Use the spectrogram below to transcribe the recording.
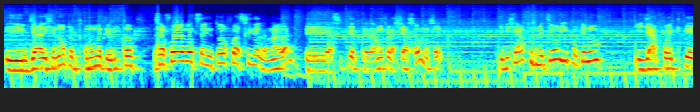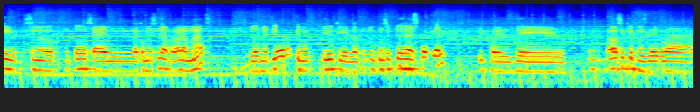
Y ya dije, no, pero pues como un meteorito. O sea, fue algo extraño, todo fue así de la nada, así que te da un flashazo, no sé. Y dije, ah, pues Meteori, ¿por qué no? Y ya fue que se me juntó, o sea, la combinación de la palabra Matt, los meteoros, que me digo que el concepto era espacial, y pues de ahora sí que pues de la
